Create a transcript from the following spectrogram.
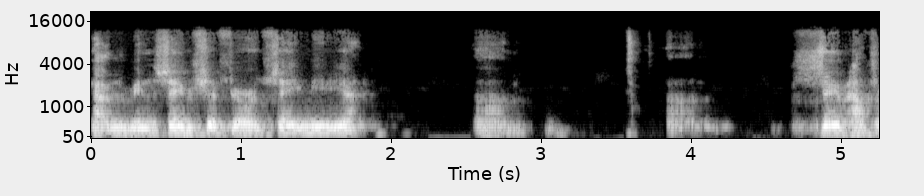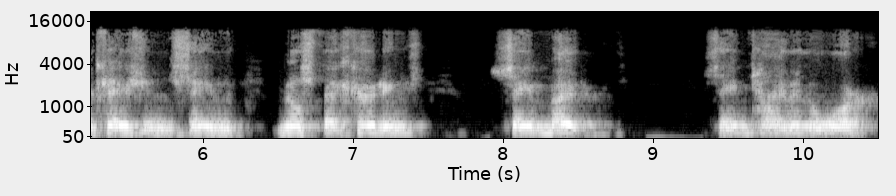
happened to be in the same shipyard, same media, um, uh, same application, same mil spec coatings, same boat, same time in the water.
